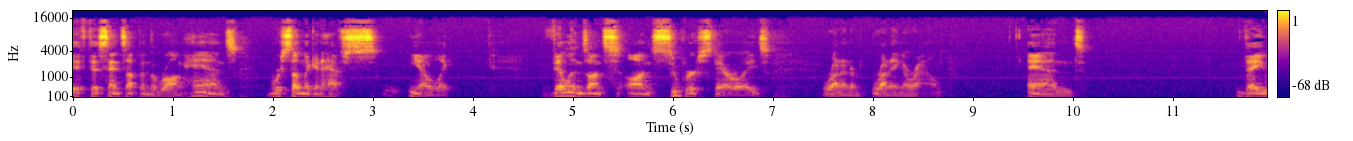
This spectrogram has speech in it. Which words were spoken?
if this ends up in the wrong hands, we're suddenly going to have you know like villains on on super steroids running running around." And they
